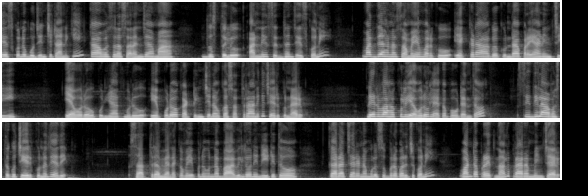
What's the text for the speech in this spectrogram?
చేసుకుని భుజించటానికి కావలసిన సరంజామా దుస్తులు అన్నీ సిద్ధం చేసుకొని మధ్యాహ్న సమయం వరకు ఎక్కడ ఆగకుండా ప్రయాణించి ఎవరో పుణ్యాత్ముడు ఎప్పుడో కట్టించిన ఒక సత్రానికి చేరుకున్నారు. నిర్వాహకులు ఎవరూ లేకపోవడంతో శిథిలావస్థకు చేరుకున్నది అది. సత్రం వెనక వైపున ఉన్న బావిలోని నీటితో కరచరణములు శుభ్రపరుచుకొని వంట ప్రయత్నాలు ప్రారంభించారు.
